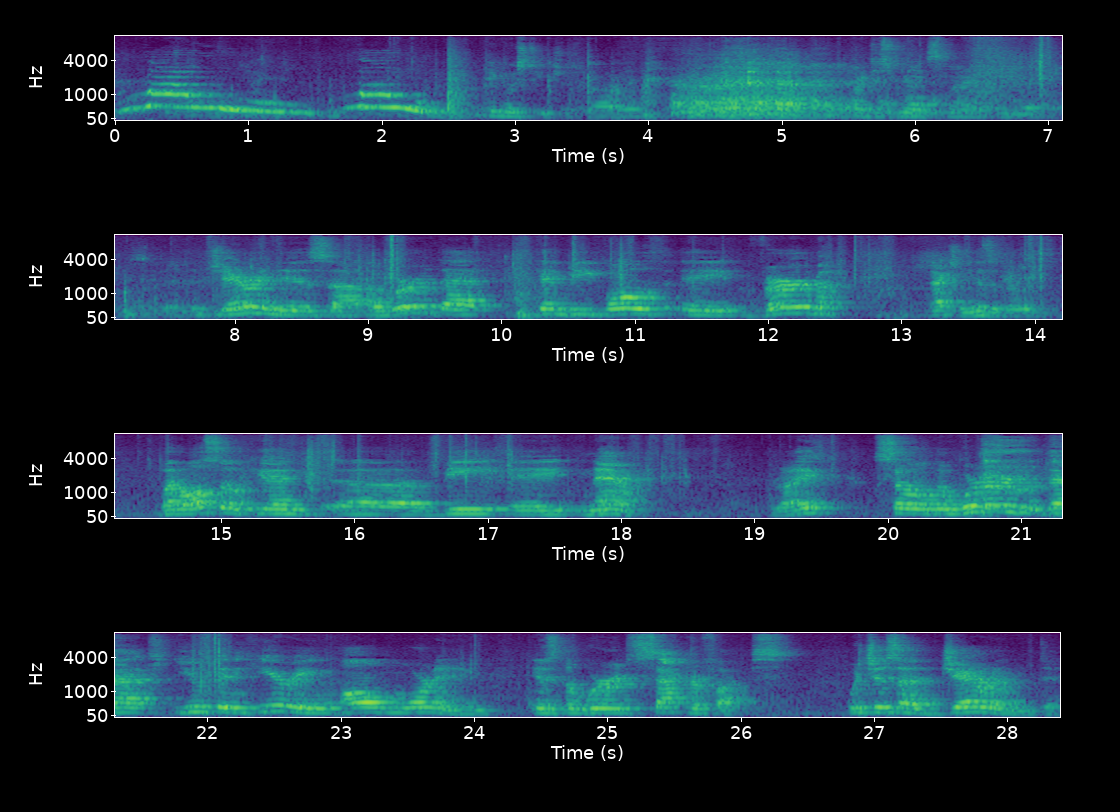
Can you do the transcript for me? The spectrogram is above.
Whoa! Whoa! English teachers, probably. are just really smart people. The gerund is uh, a word that can be both a verb, it actually is a verb, but also can uh, be a noun, right? So the word that you've been hearing all morning is the word sacrifice, which is a gerund,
